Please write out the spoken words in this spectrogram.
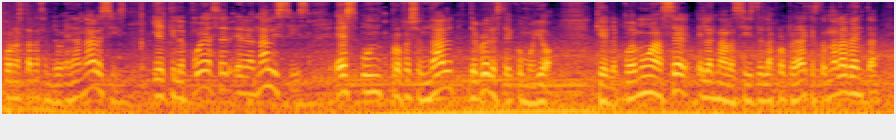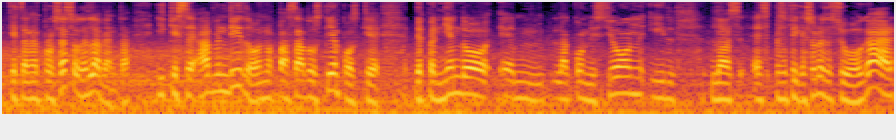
cuando están haciendo el análisis. Y el que le puede hacer el análisis es un profesional de real estate como yo, que le podemos hacer el análisis de las propiedades que están a la venta, que están en el proceso de la venta y que se ha vendido en los pasados tiempos, que dependiendo en la condición y las especificaciones de su hogar,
